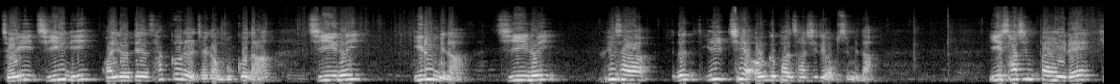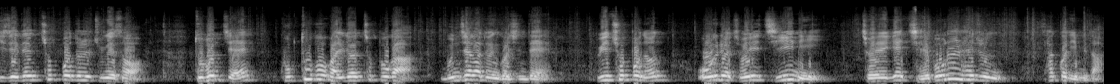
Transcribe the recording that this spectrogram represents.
저희 지인이 관련된 사건을 제가 묻거나 지인의 이름이나 지인의 회사는 일체 언급한 사실이 없습니다. 이 사진 파일에 기재된 첩보들 중에서 두 번째 국토부 관련 첩보가 문제가 된 것인데 위 첩보는 오히려 저희 지인이 저에게 제보를 해준 사건입니다.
